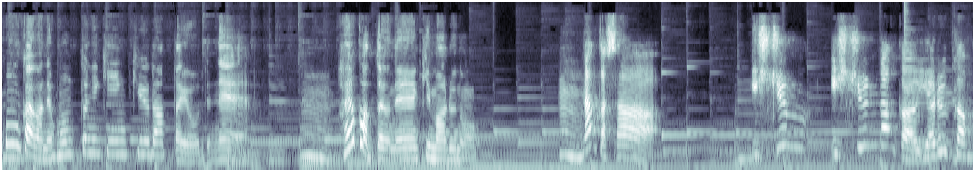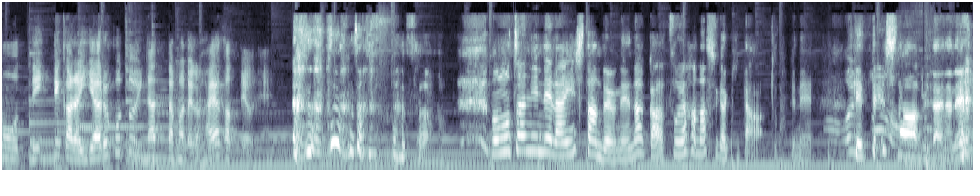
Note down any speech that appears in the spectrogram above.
今回はね、本当に緊急だったようでね。うん。早かったよね、決まるの。うん、なんかさ、一瞬、一瞬なんかやるかもって言ってからやることになったまでが早かったよね。そうそうそう。ももちゃんにね、LINE したんだよね。なんかそういう話が来たとってね。決定したみたいなね。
